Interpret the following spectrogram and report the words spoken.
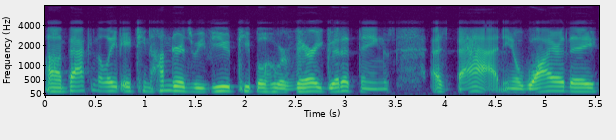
Uh, back in the late 1800s, we viewed people who were very good at things as bad. You know, why are they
